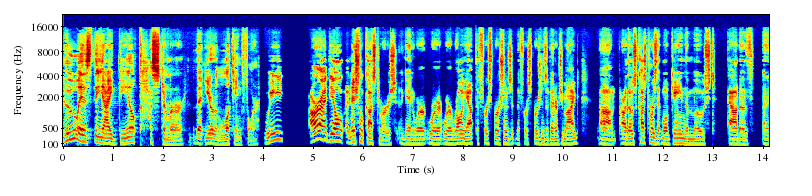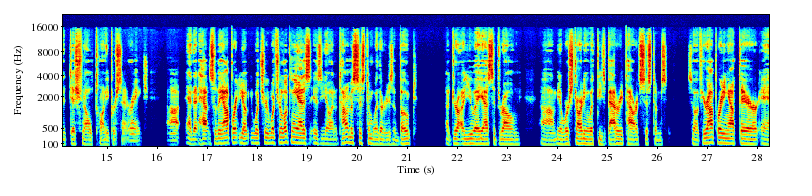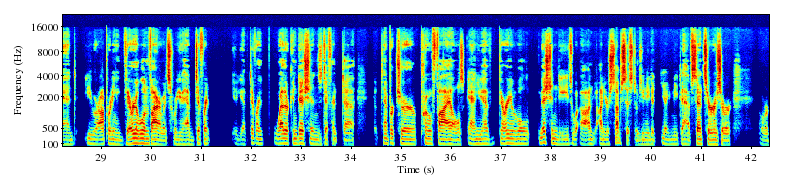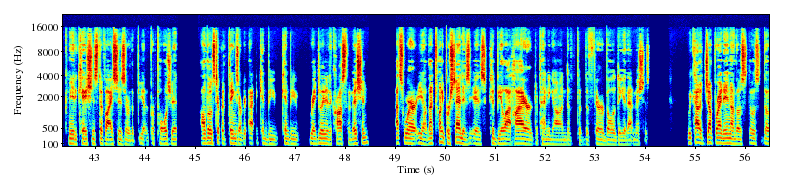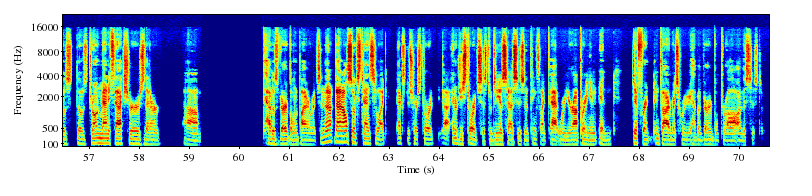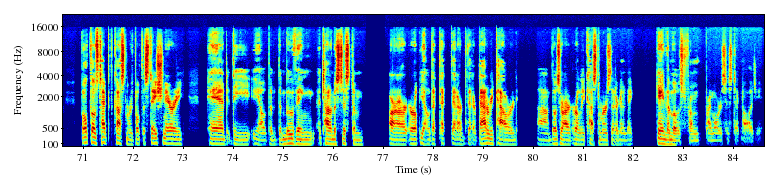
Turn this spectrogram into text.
Who is the ideal customer that you're looking for? We our ideal initial customers, again, we're we're we're rolling out the first versions the first versions of Energy Mind, um, are those customers that will gain the most out of an additional 20% range. Uh, and that have so they operate, you know, what you're what you're looking at is is you know an autonomous system, whether it is a boat, a, dr- a UAS, a drone. Um, you know, we're starting with these battery powered systems. So if you're operating out there and you are operating in variable environments where you have different you have different weather conditions, different uh, temperature profiles, and you have variable mission needs on, on your subsystems. You need to you, know, you need to have sensors or or communications devices or the, you know, the propulsion. All those different things are uh, can be can be regulated across the mission. That's where you know that twenty percent is is could be a lot higher depending on the, the, the variability of that mission. We kind of jump right in on those those those those drone manufacturers that are um, have those variable environments. And that, that also extends to like expeditionary storage, uh, energy storage systems, ESSs, and things like that, where you're operating in, in different environments where you have a variable draw on the system. Both those type of customers, both the stationary and the you know the the moving autonomous system, are our early, you know that that that are that are battery powered. Um, those are our early customers that are going to make gain the most from Primoris technology.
